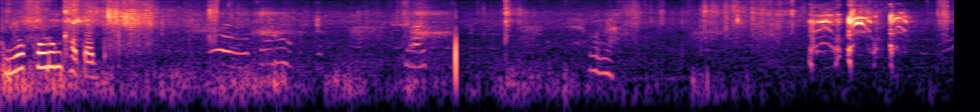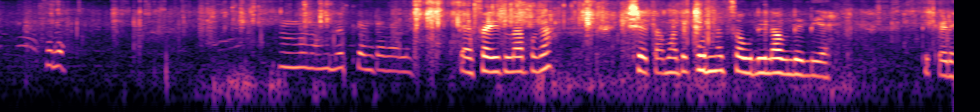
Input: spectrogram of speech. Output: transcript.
आणि मग फोडून खातात. बघा. मला त्या साईडला बघा शेतामध्ये पूर्ण चवली लावलेली आहे. तिकडे.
